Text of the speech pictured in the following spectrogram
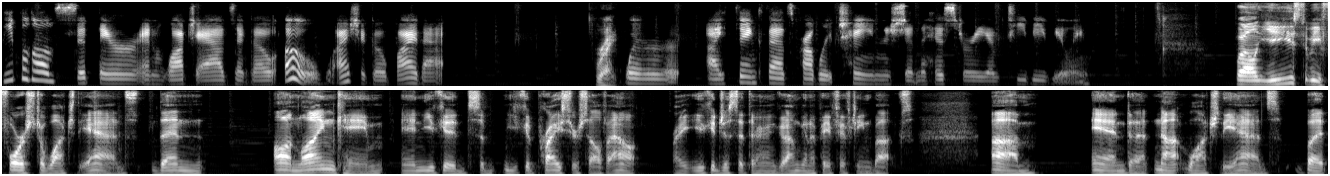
people don't sit there and watch ads and go, oh, I should go buy that. Right. Where I think that's probably changed in the history of TV viewing. Well, you used to be forced to watch the ads. Then online came and you could you could price yourself out, right? You could just sit there and go I'm going to pay 15 bucks. Um and uh, not watch the ads. But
